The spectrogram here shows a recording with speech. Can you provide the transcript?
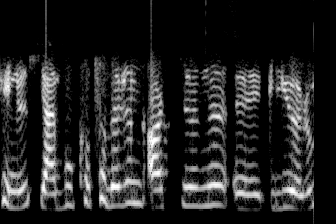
henüz. Yani bu kotaların arttığını e, biliyorum.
